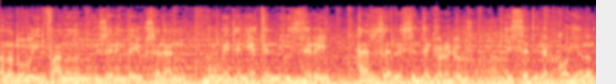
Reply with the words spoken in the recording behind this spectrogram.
Anadolu irfanının üzerinde yükselen bu medeniyetin izleri her zerresinde görülür, hissedilir Konya'nın.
